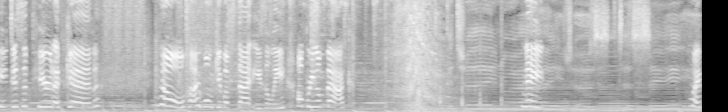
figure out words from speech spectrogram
He disappeared again! No, I won't give up that easily. I'll bring him back. Nate! My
